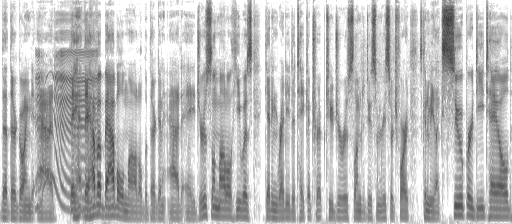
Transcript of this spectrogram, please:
that they're going to add. They ha- they have a hmm. Babel model, but they're going to add a Jerusalem model. He was getting ready to take a trip to Jerusalem to do some research for it. It's going to be like super detailed.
